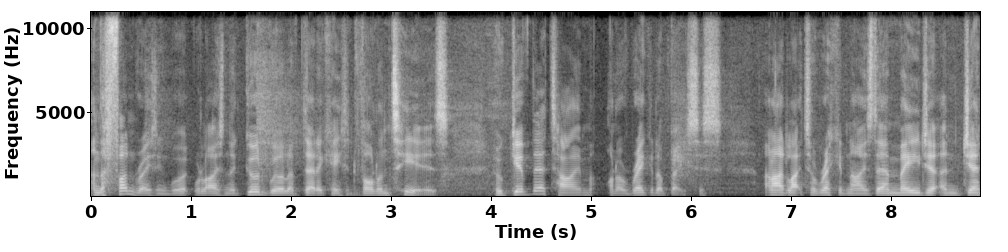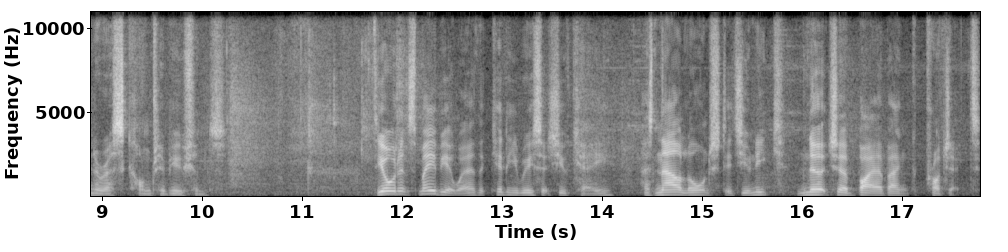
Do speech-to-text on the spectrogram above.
And the fundraising work relies on the goodwill of dedicated volunteers who give their time on a regular basis, and I'd like to recognise their major and generous contributions. The audience may be aware that Kidney Research UK has now launched its unique Nurture Biobank project.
